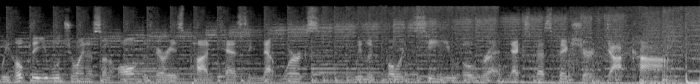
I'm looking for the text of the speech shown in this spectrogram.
We hope that you will join us on all of the various podcasting networks. We look forward to seeing you over at nextbestpicture.com.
